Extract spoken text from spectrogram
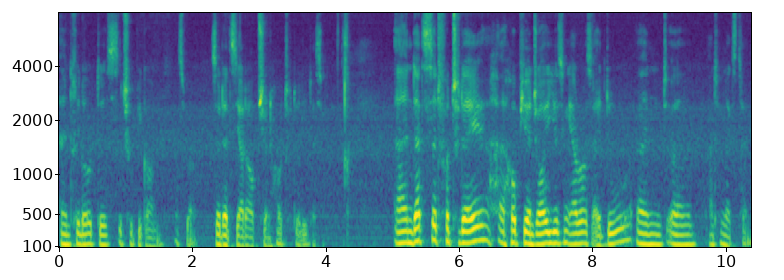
and reload this, it should be gone as well. So that's the other option, how to delete this. And that's it for today. I hope you enjoy using arrows. I do. And uh, until next time.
